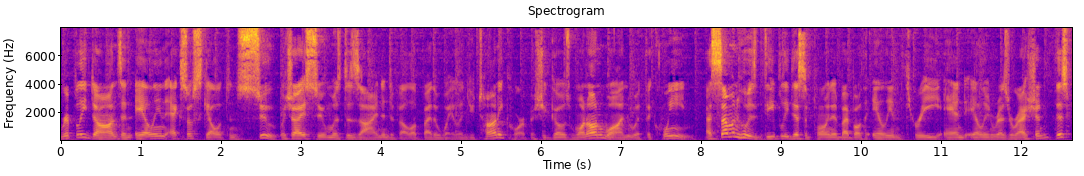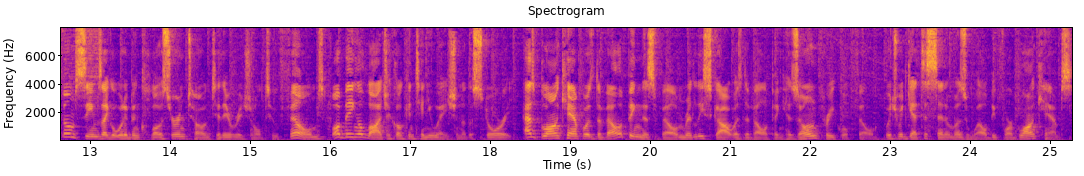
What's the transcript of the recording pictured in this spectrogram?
Ripley dons an alien exoskeleton suit, which I assume was designed and developed by the Weyland-Yutani Corp as she goes one on one with the Queen. As someone who is deeply disappointed by both Alien 3 and Alien Resurrection, this film seems like it would have been closer in tone to the original two films, while being a logical continuation of the story. As Blomkamp was developing this film, Ridley Scott was developing his own prequel film, which would get to cinemas well before Blomkamp's.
